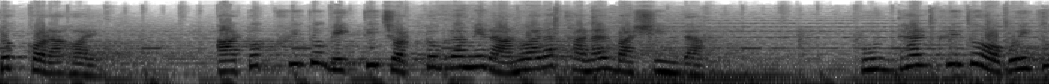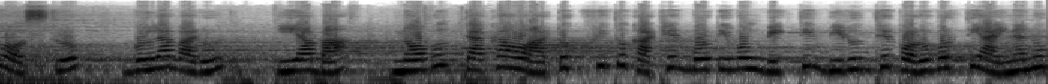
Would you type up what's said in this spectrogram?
টক করা হয়। আটককৃত ব্যক্তি চট্টগ্রামের আনোয়ারা থানার বাসিন্দা। উদ্ধারকৃত অবৈধ অস্ত্র গোলা বারুদ ইয়াবা, নগদ টাকা ও আটককৃত কাঠের বোট এবং ব্যক্তির বিরুদ্ধে পরবর্তী আইনানুগ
